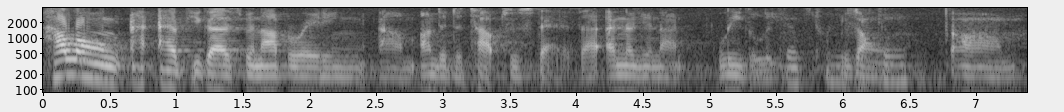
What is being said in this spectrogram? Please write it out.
How long have you guys been operating um, under the top two status? I I know you're not legally Since zoned um,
